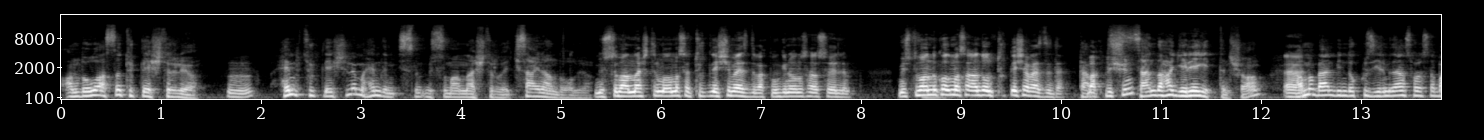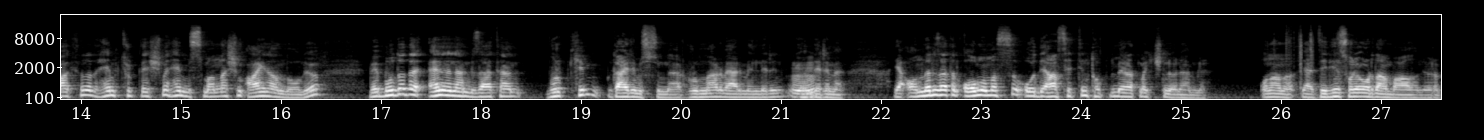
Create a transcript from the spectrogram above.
Anadolu aslında Türkleştiriliyor. Hem Türkleştiriliyor ama hem de Müslümanlaştırılıyor. İkisi aynı anda oluyor. Müslümanlaştırma olmasa Türkleşemezdi bak bugün onu sana söyledim. Müslümanlık olmasa Anadolu Türkleşemezdi de. Tamam, Bak düşün. Sen daha geriye gittin şu an. Evet. Ama ben 1920'den sonrasına baktığımda da hem Türkleşme hem Müslümanlaşım aynı anda oluyor. Ve burada da en önemli zaten grup kim? Gayrimüslimler, Rumlar ve Ermenilerin gönderimi. Ya onların zaten olmaması o bahsettiğin toplumu yaratmak için önemli. Onu anla. Yani dediğin soruya oradan bağlanıyorum.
